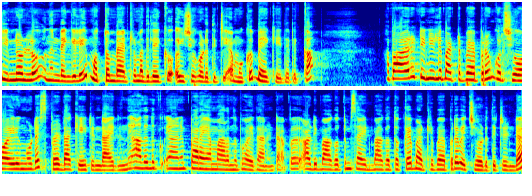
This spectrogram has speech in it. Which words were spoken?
ടിന്നുള്ളൂ എന്നുണ്ടെങ്കിൽ മൊത്തം ബാറ്ററും അതിലേക്ക് ഒഴിച്ച് കൊടുത്തിട്ട് നമുക്ക് ബേക്ക് ചെയ്തെടുക്കാം. അപ്പോൾ ആ ഒരു ടിന്നിൽ ബട്ടർ പേപ്പറും കുറച്ച് ഓയിലും കൂടെ സ്പ്രെഡ് ആക്കിയിട്ടുണ്ടായിരുന്നു. അത് ഞാൻ പറയാൻ മറന്നു പോയതാണ് കേട്ടോ. അപ്പോൾ അടിഭാഗത്തും സൈഡ് ഭാഗത്തൊക്കെ ബട്ടർ പേപ്പർ വെച്ച് കൊടുത്തിട്ടുണ്ട്.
